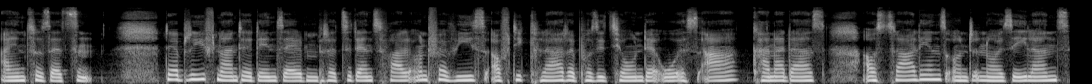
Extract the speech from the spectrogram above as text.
einzusetzen. Der Brief nannte denselben Präzedenzfall und verwies auf die klare Position der USA, Kanadas, Australiens und Neuseelands,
